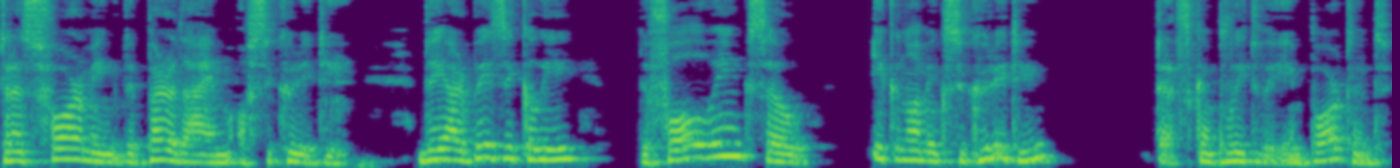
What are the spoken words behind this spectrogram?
transforming the paradigm of security. They are basically the following. So economic security, that's completely important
